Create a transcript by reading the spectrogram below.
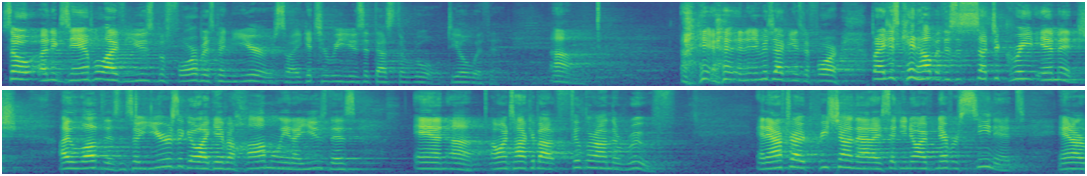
So, an example I've used before, but it's been years, so I get to reuse it. That's the rule. Deal with it. Um, an image I've used before, but I just can't help it. This is such a great image. I love this. And so, years ago, I gave a homily and I used this, and um, I want to talk about Fiddler on the Roof. And after I preached on that, I said, You know, I've never seen it. And our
